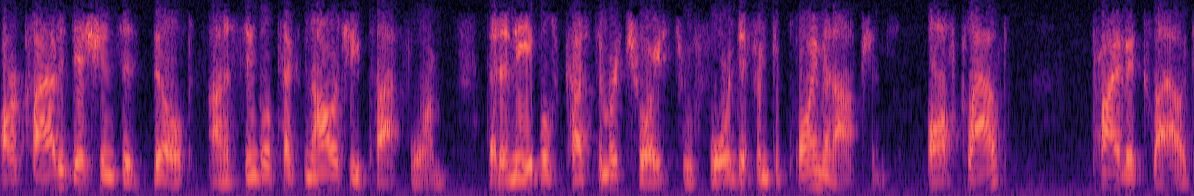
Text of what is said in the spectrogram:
Our Cloud Editions is built on a single technology platform that enables customer choice through four different deployment options: off cloud, private cloud,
